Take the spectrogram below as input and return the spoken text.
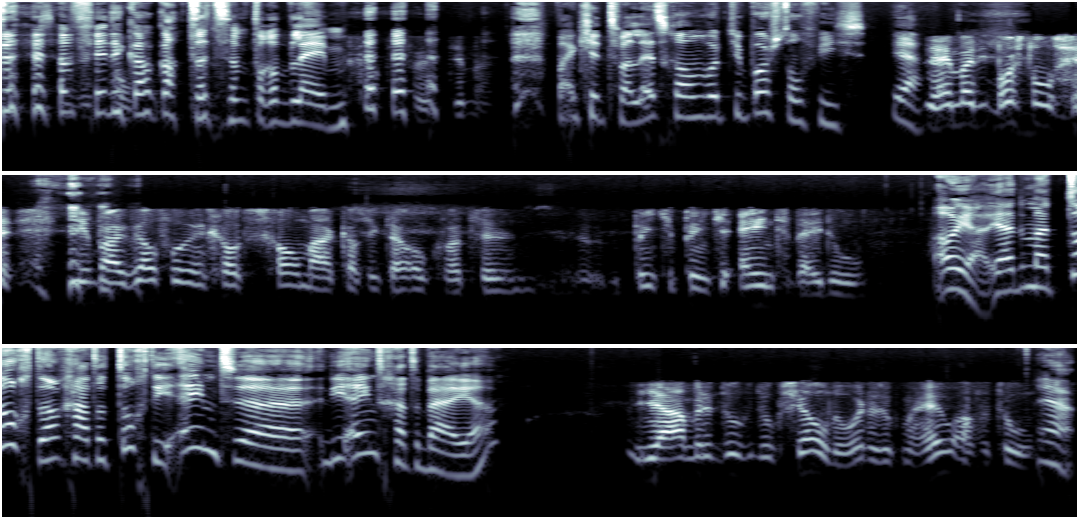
dat, dat vind ik ook altijd een probleem. Maak je het toilet schoon, wordt je borstel vies. Ja. Nee, maar die borstel die gebruik ik wel voor een grote schoonmaak als ik daar ook wat eh, puntje, puntje eend bij doe. Oh ja, ja, maar toch, dan gaat het toch, die eend, eh, die eend gaat erbij, hè? Ja, maar dat doe, ik- doe ik zelden hoor. Dat doe ik maar heel af en toe. Ja.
